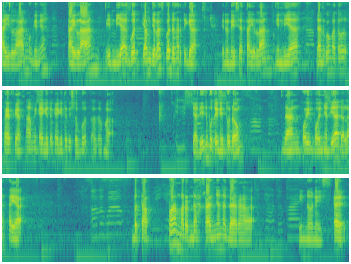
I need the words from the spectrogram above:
Thailand mungkin ya Thailand, India, gue yang jelas gue dengar tiga Indonesia, Thailand, India, dan gue nggak tahu kayak Vietnam kayak gitu kayak gitu disebut atau enggak. Ya dia sebutin itu dong. Dan poin-poinnya dia adalah kayak betapa merendahkannya negara Indonesia, eh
